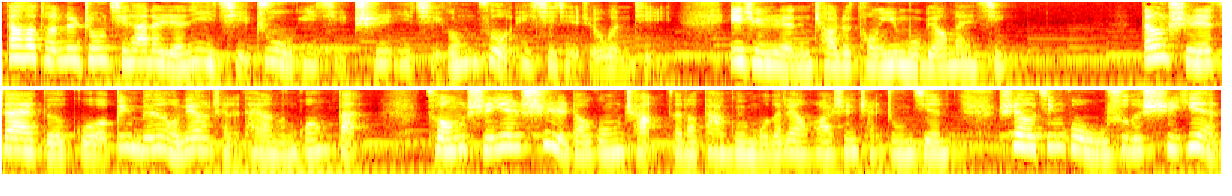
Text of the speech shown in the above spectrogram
他和团队中其他的人一起住、一起吃、一起工作、一起解决问题，一群人朝着同一目标迈进。当时在德国并没有量产的太阳能光板，从实验室到工厂再到大规模的量化生产中间，是要经过无数的试验。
